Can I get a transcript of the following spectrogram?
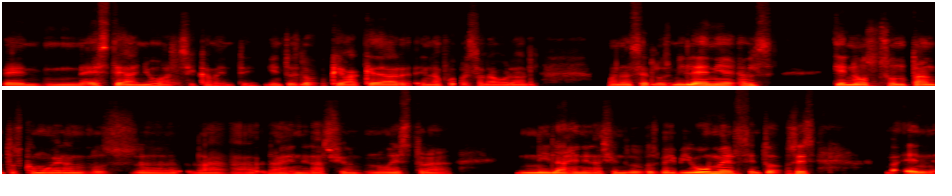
en este año, básicamente, y entonces lo que va a quedar en la fuerza laboral van a ser los millennials, que no son tantos como eran los, eh, la, generación nuestra, ni la generación de los baby boomers. Entonces, va en-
